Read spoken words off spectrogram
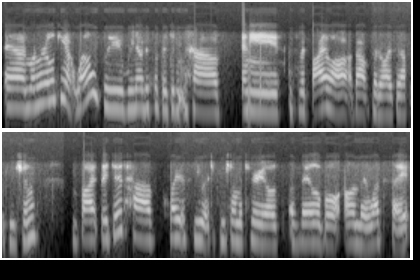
and when we were looking at Wellesley, we noticed that they didn't have any specific bylaw about fertilizer applications, but they did have quite a few educational materials available on their website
